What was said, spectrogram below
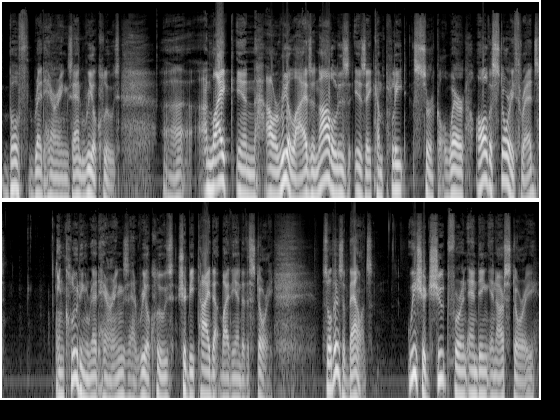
both red herrings and real clues. Uh, unlike in our real lives, a novel is, is a complete circle where all the story threads including red herrings and real clues, should be tied up by the end of the story. So there's a balance. We should shoot for an ending in our story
